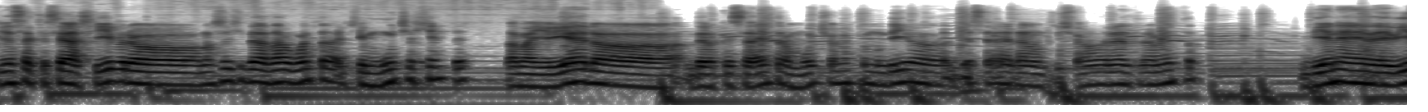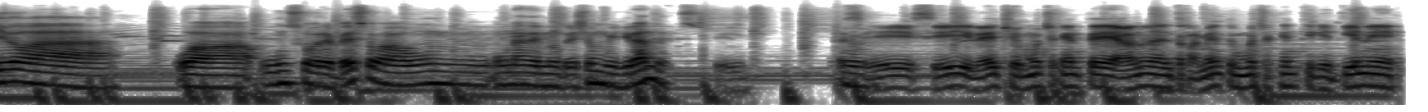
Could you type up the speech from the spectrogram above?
piensas que sea así, pero no sé si te has dado cuenta que mucha gente, la mayoría de, los, de los que se adentran mucho en este mundillo, ya sea de la nutrición o del entrenamiento, viene debido a, o a un sobrepeso o a un, una desnutrición muy grande. Sí, sí, de hecho hay mucha gente, hablando de entrenamiento, hay mucha gente que tiene,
